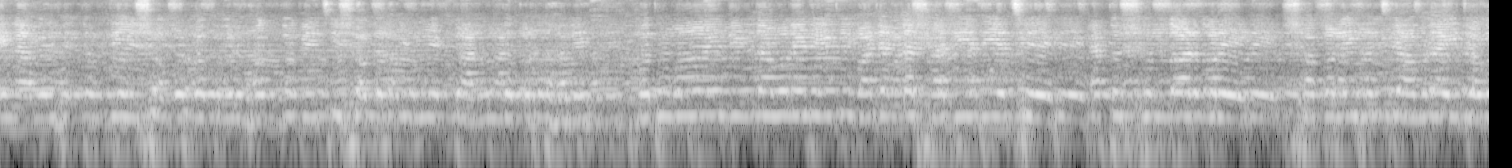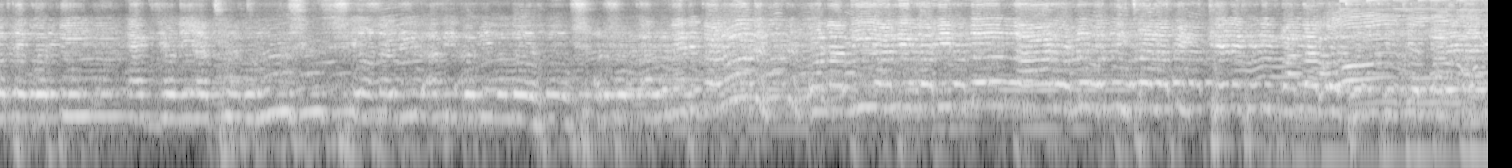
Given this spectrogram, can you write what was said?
এই নামের ভেতর দিয়ে সকল রকমের ভক্ত পেয়েছি, সকলকে নিয়ে একটু আনন্দ করতে হবে। প্রথমায় বৃন্দাবনের এই যে বাজারটা সাজিয়ে দিয়েছে, এত সুন্দর করে সকলেই হচ্ছে আমরা এই জগতে গোপী, একজনই আছে পুরুষ, সে অনাদি আদি গোবিন্দ, সর্বকারণের কারণ অনাদি আদি গোবিন্দ, তার অনুমতি ছাড়া বৃক্ষের একটি পাতা কখনো নিচে পড়ে না।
